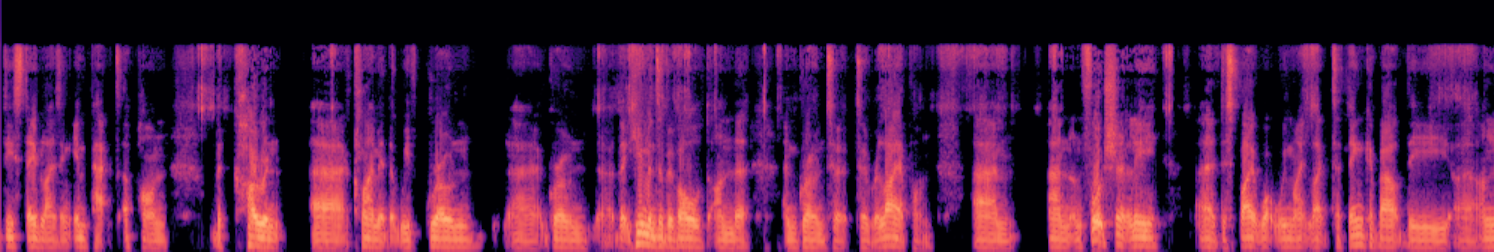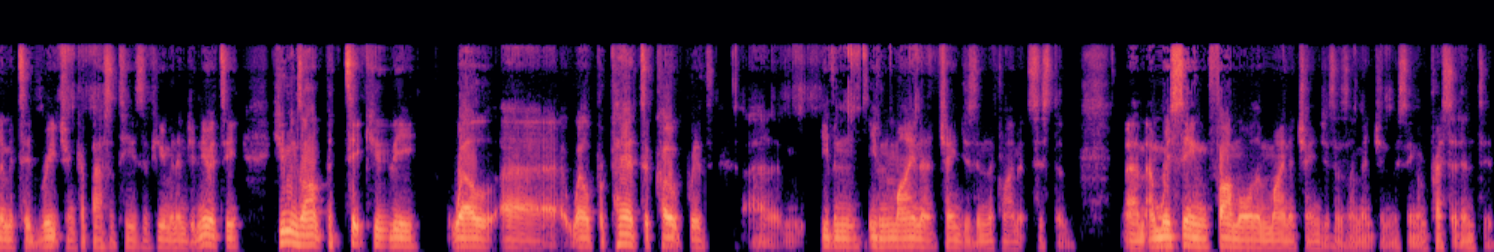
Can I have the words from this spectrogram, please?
destabilizing impact upon the current uh, climate that we've grown, uh, grown uh, that humans have evolved under and grown to, to rely upon. Um, and unfortunately, uh, despite what we might like to think about the uh, unlimited reach and capacities of human ingenuity, humans aren't particularly well, uh, well prepared to cope with um, even, even minor changes in the climate system. Um, and we're seeing far more than minor changes, as I mentioned, we're seeing unprecedented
